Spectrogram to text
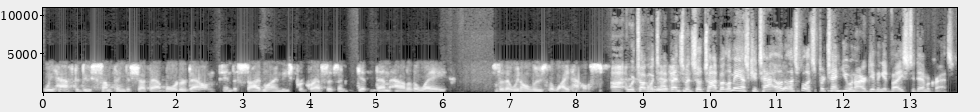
we have to do something to shut that border down and to sideline these progressives and get them out of the way so that we don't lose the White House. Uh, we're talking with Todd if, Bensman. So, Todd, but let me ask you, Todd, let's let's pretend you and I are giving advice to Democrats.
